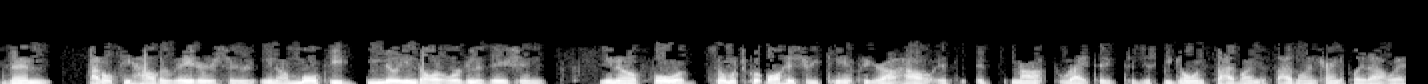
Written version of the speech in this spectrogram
then I don't see how the Raiders are, you know, multi-million dollar organization, you know, full of so much football history can't figure out how it's it's not right to to just be going sideline to sideline trying to play that way.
